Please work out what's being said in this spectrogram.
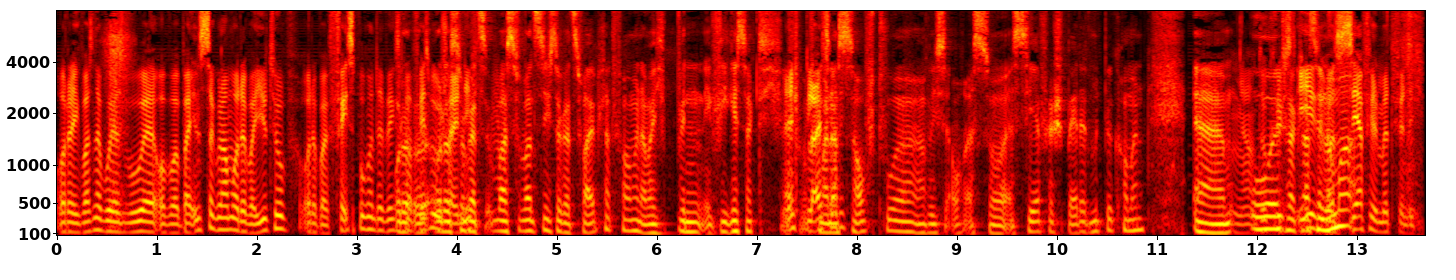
oder ich weiß nicht, wo er, wo er ob er bei Instagram oder bei YouTube oder bei Facebook unterwegs Oder, war. Facebook oder wahrscheinlich sogar, was waren es nicht sogar zwei Plattformen, aber ich bin, wie gesagt, ich, Echt? auf meiner? Sauftour habe ich es auch erst so sehr verspätet mitbekommen. Ähm. Ja, du kriegst ultra eh Nummer. sehr viel mit, finde ich.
